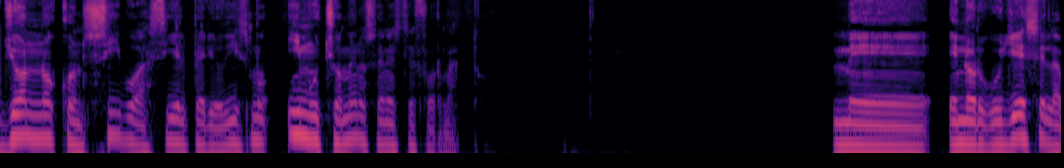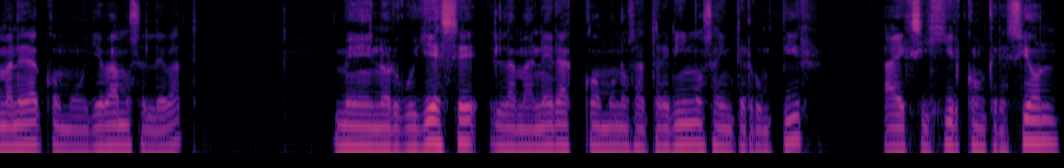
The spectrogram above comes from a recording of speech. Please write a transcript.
Yo no concibo así el periodismo y mucho menos en este formato. Me enorgullece la manera como llevamos el debate. Me enorgullece la manera como nos atrevimos a interrumpir, a exigir concreción,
